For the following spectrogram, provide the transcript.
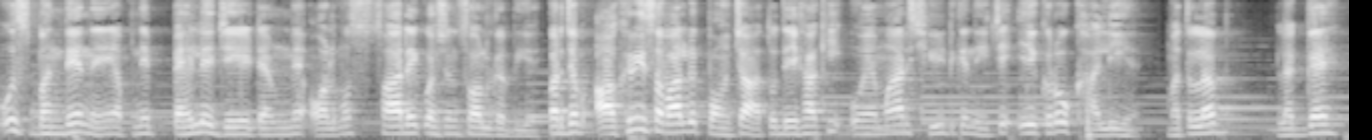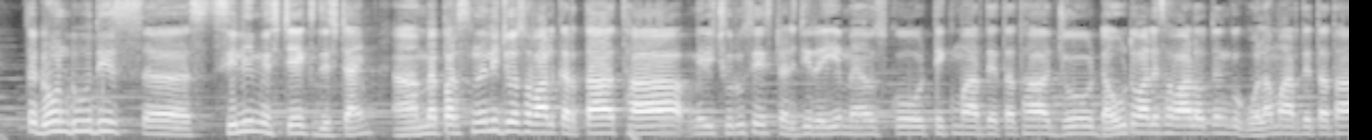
उस बंदे ने अपने पहले जे अटेम्प्ट में ऑलमोस्ट सारे क्वेश्चन सॉल्व कर दिए। पर जब आखिरी सवाल पे पहुँचा तो देखा कि ओएमआर शीट के नीचे एक रो खाली है। मतलब लग गए। तो don't do this silly mistakes this time मैं पर्सनली जो सवाल करता था मेरी शुरू से स्ट्रेटजी रही है। मैं उसको टिक मार देता था। जो डाउट वाले सवाल होते हैं उनको गोला मार देता था।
